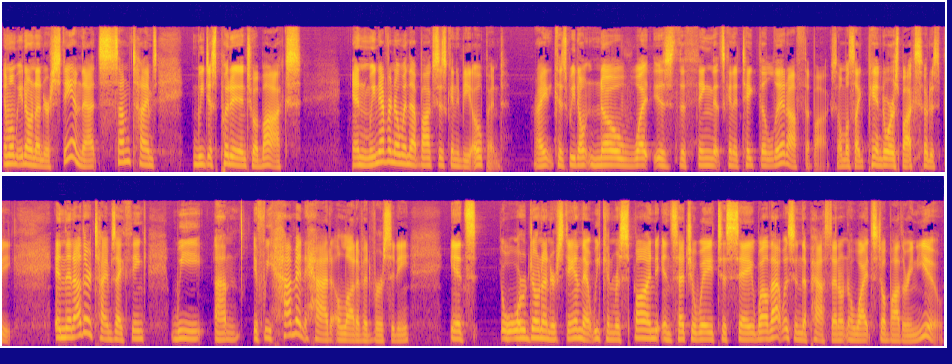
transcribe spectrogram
And when we don't understand that, sometimes we just put it into a box and we never know when that box is going to be opened right? Because we don't know what is the thing that's going to take the lid off the box almost like pandora's box so to speak. And then other times i think we um, if we haven't had a lot of adversity it's or don't understand that we can respond in such a way to say well that was in the past. I don't know why it's still bothering you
